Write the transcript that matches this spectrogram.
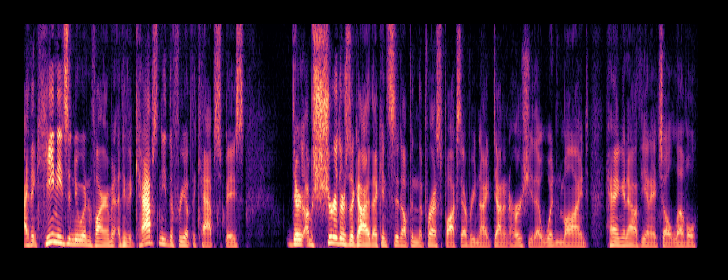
I think he needs a new environment. I think the Caps need to free up the cap space. There, I'm sure there's a guy that can sit up in the press box every night down in Hershey that wouldn't mind hanging out at the NHL level.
